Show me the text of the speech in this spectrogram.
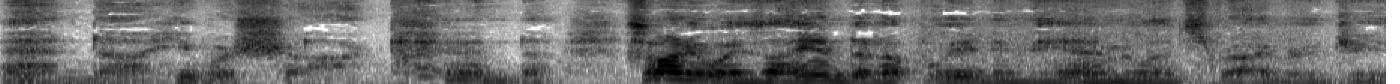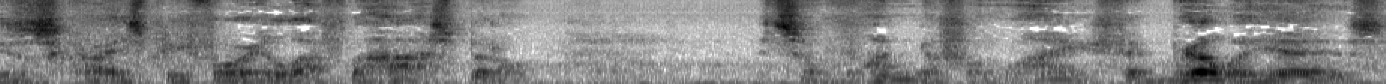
And uh, he was shocked. And uh, so, anyways, I ended up leading the ambulance driver to Jesus Christ before he left the hospital. It's a wonderful life. It really is.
